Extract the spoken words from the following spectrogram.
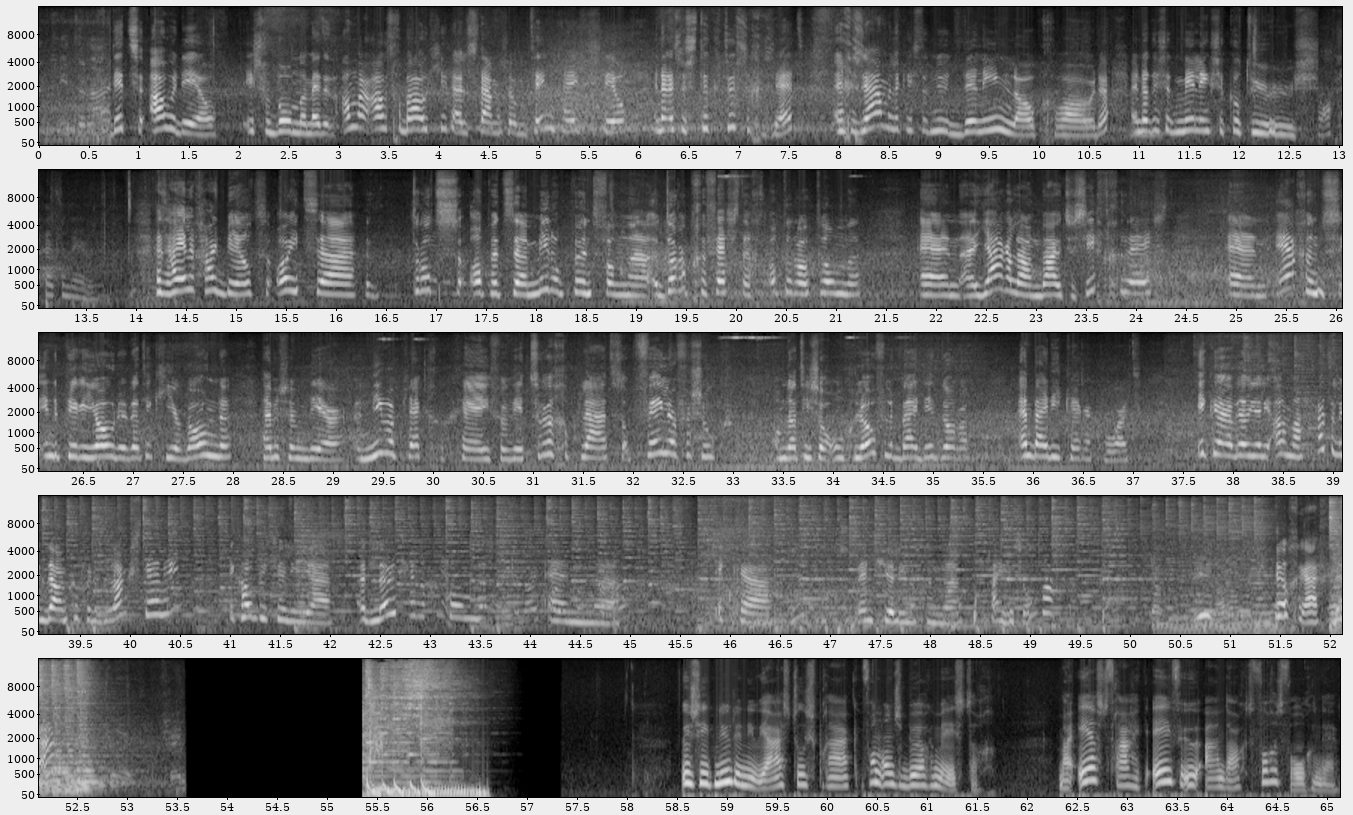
Dit oude deel is verbonden met een ander oud gebouwtje. Daar staan we zo meteen nog even stil. En daar is een stuk tussen gezet. En gezamenlijk is dat nu Den Inloop geworden. En dat is het Millingse Cultuurhuis. Het Heilig Hartbeeld, ooit eh, trots op het eh, middelpunt van eh, het dorp gevestigd op de rotonde. En jarenlang buiten zicht geweest. En ergens in de periode dat ik hier woonde, hebben ze hem weer een nieuwe plek gegeven, weer teruggeplaatst op veler verzoek. Omdat hij zo ongelooflijk bij dit dorp en bij die kerk hoort. Ik eh, wil jullie allemaal hartelijk danken voor de belangstelling. Ik hoop dat jullie eh, het leuk hebben gevonden. En eh, ik wens jullie nog een fijne zondag. Heel graag gedaan. U ziet nu de nieuwjaarstoespraak van onze burgemeester. Maar eerst vraag ik even uw aandacht voor het volgende.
